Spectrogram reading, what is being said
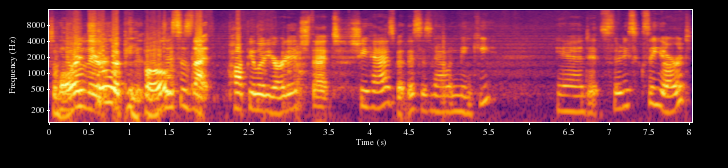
So you know, more there- Tula people. This is that popular yardage that she has, but this is now in Minky. And it's 36 a yard.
